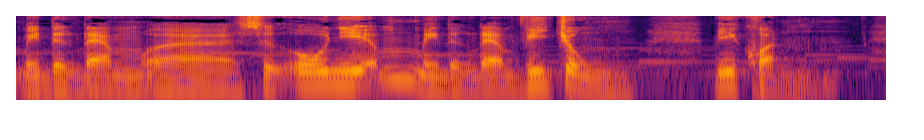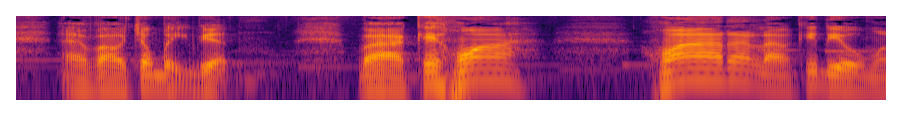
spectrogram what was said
mình đừng đem uh, sự ô nhiễm mình đừng đem vi trùng vi khuẩn uh, vào trong bệnh viện. Và cái hoa hoa ra là cái điều mà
